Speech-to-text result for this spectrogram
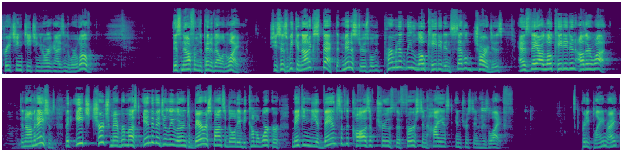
preaching, teaching, and organizing the world over? This now from the pen of Ellen White. She says, We cannot expect that ministers will be permanently located in settled charges as they are located in other what? Denominations. But each church member must individually learn to bear responsibility and become a worker, making the advance of the cause of truth the first and highest interest in his life. Pretty plain, right?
